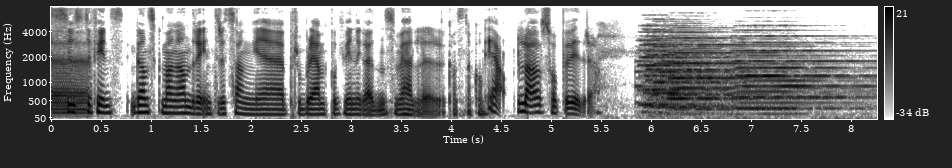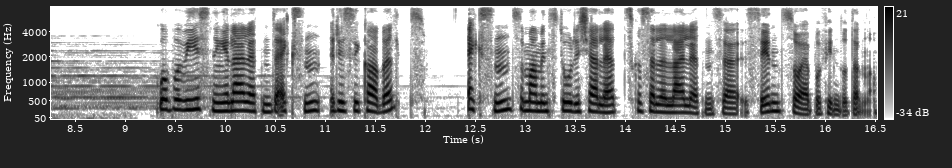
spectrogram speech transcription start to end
Jeg syns det fins ganske mange andre interessante problem på Kvinneguiden som vi heller kan snakke om. Ja, la oss hoppe videre. Gå på visning i leiligheten til eksen, risikabelt. Eksen, som er min store kjærlighet, skal selge leiligheten sin, så jeg på finn.no.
